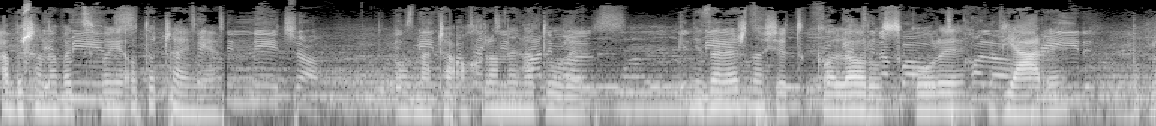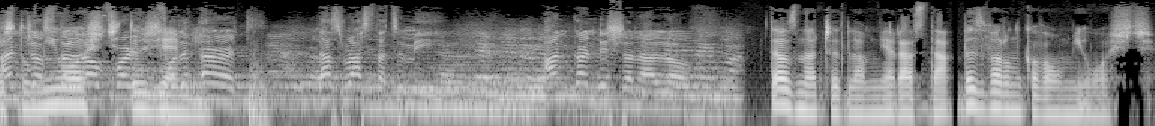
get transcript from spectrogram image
aby szanować swoje otoczenie. Oznacza ochronę natury, niezależność od koloru skóry, wiary, po prostu miłość do ziemi. That's Rasta to me. Unconditional love. To znaczy dla mnie Rasta bezwarunkową miłość.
